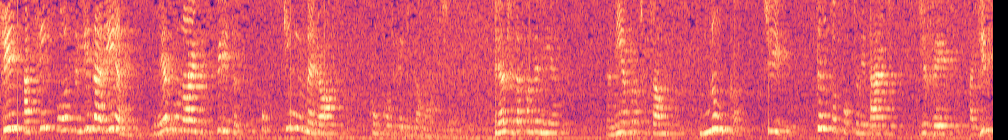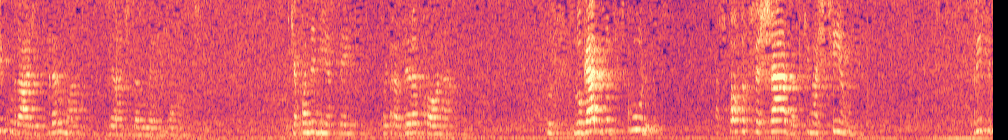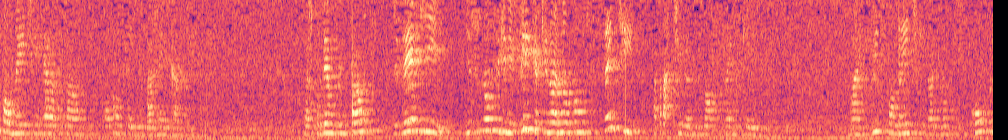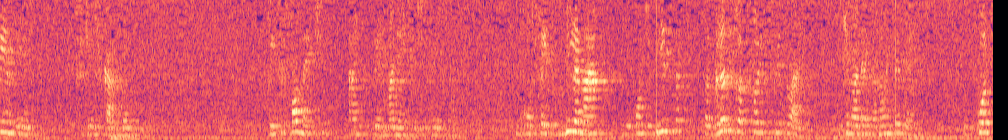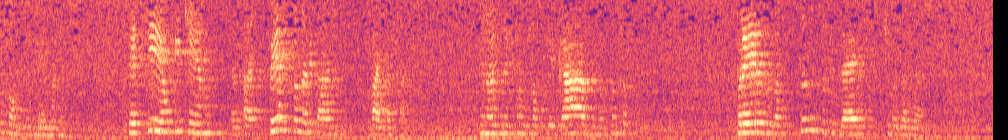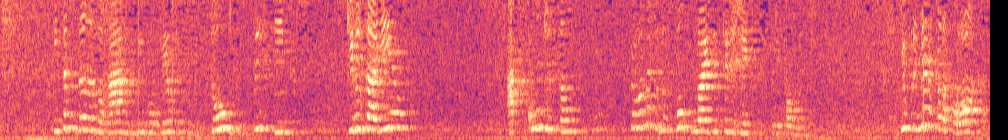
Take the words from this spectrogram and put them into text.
Se assim fosse, lidaríamos, mesmo nós espíritas, um pouquinho melhor com o conceito da morte. Diante da pandemia, na minha profissão, nunca tive tanta oportunidade de ver a dificuldade do ser humano diante da doença da morte. O que a pandemia fez foi trazer à tona os lugares obscuros, as portas fechadas que nós tínhamos, principalmente em relação ao conceito da reencarnação. Nós podemos então dizer que isso não significa que nós não vamos sentir a partida dos nossos entes queridos, mas principalmente que nós vamos compreender o significado da vida, principalmente a impermanência de todos nós um conceito milenar do ponto de vista das grandes tradições espirituais e que nós ainda não entendemos quanto somos impermanentes. Esse eu pequeno, essa personalidade vai passar. E nós ainda estamos apegados a tantas coisas, presos a tantas ideias que nos adoecem. Então, Dana Zohar desenvolveu esses 12 princípios que nos dariam a condição, pelo menos um pouco mais inteligentes espiritualmente. E o primeiro que ela coloca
